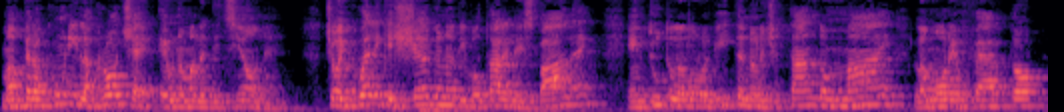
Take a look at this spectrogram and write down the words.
Ma per alcuni la croce è una maledizione cioè quelli che scelgono di voltare le spalle in tutta la loro vita non accettando mai l'amore offerto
